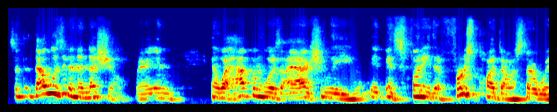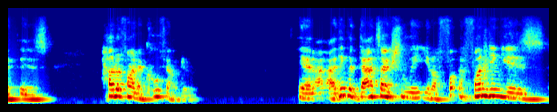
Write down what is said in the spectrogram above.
So th- that was it in a nutshell right? And and what happened was i actually it, it's funny the first part that i'll start with is how to find a co-founder and I think that that's actually, you know, f- funding is,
